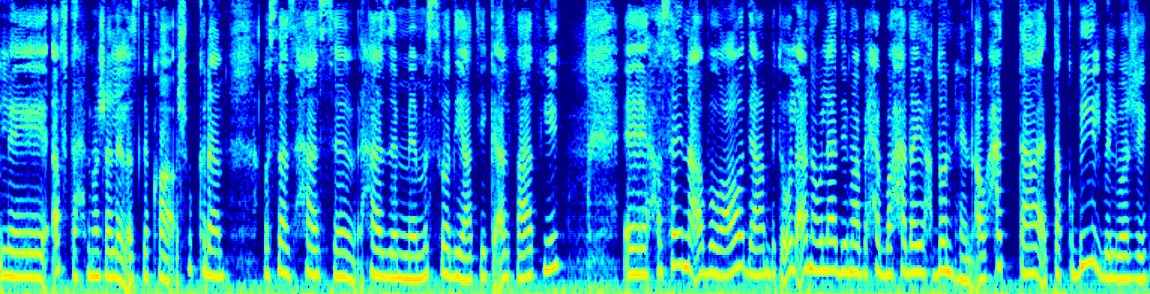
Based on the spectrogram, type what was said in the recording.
لأفتح المجال للأصدقاء. شكرا. أستاذ حازم حازم مسود يعطيك ألف عافية. إيه حسينة أبو عودة عم بتقول أنا أولادي ما بحبوا حدا يحضنهن أو حتى تقبيل بالوجه.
